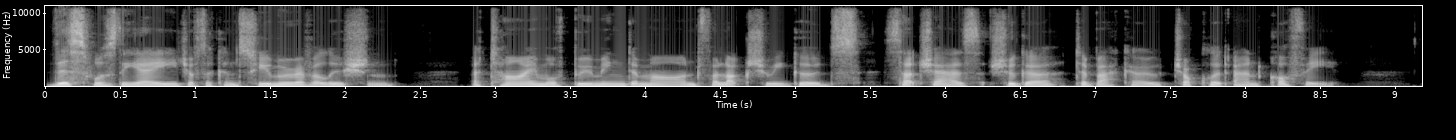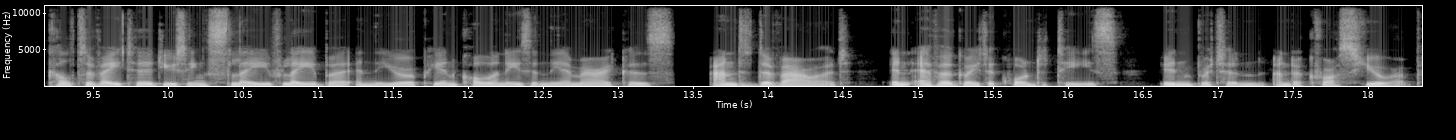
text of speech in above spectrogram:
This was the age of the consumer revolution, a time of booming demand for luxury goods such as sugar, tobacco, chocolate, and coffee, cultivated using slave labour in the European colonies in the Americas, and devoured in ever greater quantities in Britain and across Europe.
